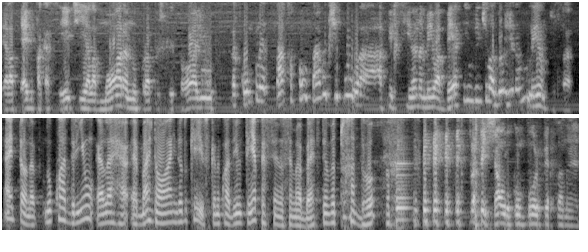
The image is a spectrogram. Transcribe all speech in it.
ela bebe pra cacete, ela mora no próprio escritório. Pra completar, só faltava, tipo, a, a persiana meio aberta e o ventilador girando lento, sabe? É, então, né? no quadrinho ela é, é mais não ainda do que isso, porque no quadrinho tem a persiana semi-aberta e tem o ventilador. pra fechar o compor o personagem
